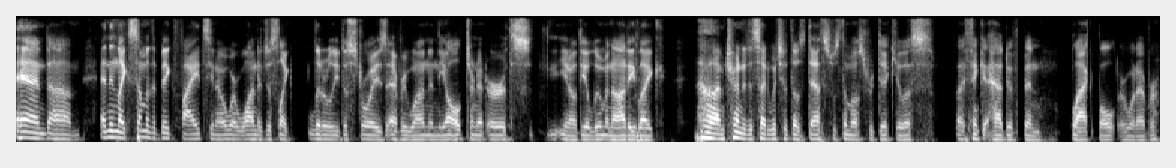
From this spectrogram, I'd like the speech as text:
and um and then like some of the big fights, you know, where Wanda just like literally destroys everyone in the alternate Earths, you know, the Illuminati. Like, oh, I'm trying to decide which of those deaths was the most ridiculous. I think it had to have been Black Bolt or whatever.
